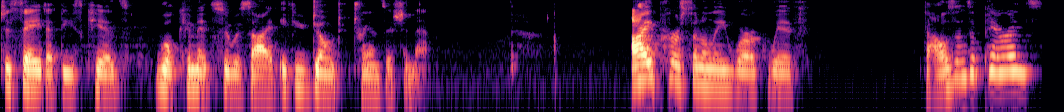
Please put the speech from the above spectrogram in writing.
to say that these kids will commit suicide if you don't transition them. I personally work with thousands of parents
